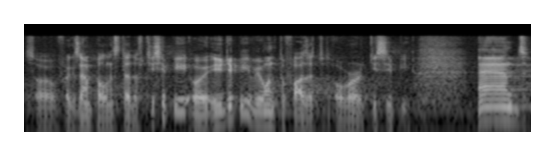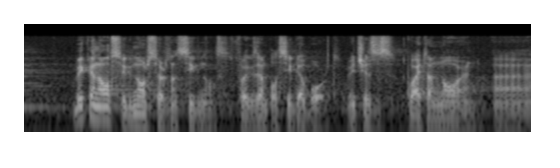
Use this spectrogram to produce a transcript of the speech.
So, for example, instead of TCP or UDP, we want to fuzz it over TCP. And we can also ignore certain signals, for example, SIGA board, which is quite annoying uh, uh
